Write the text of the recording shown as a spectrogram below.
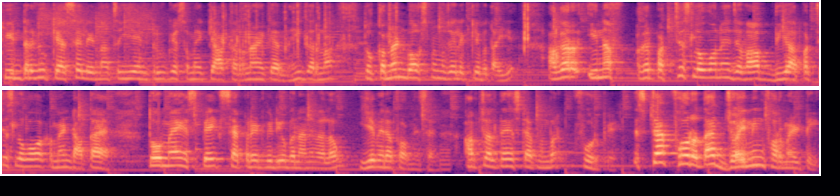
कि इंटरव्यू कैसे लेना चाहिए इंटरव्यू के समय क्या करना है, क्या नहीं करना तो कमेंट बॉक्स में मुझे लिख के बताइए। अगर इनफ अगर 25 लोगों ने जवाब दिया 25 लोगों का कमेंट आता है तो मैं इस पर एक सेपरेट वीडियो बनाने वाला हूँ। ये मेरा प्रॉमिस है। अब चलते हैं स्टेप नंबर फोर पे। स्टेप फोर होता है ज्वाइनिंग फॉर्मेलिटी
